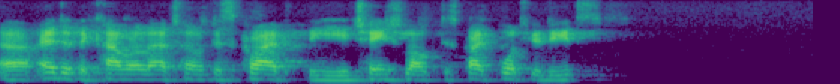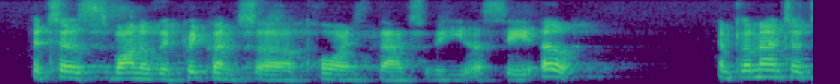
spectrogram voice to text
uh, edit the cover letter, describe the change log, describe what you did. It is one of the frequent uh, points that we uh, see. Oh, implemented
